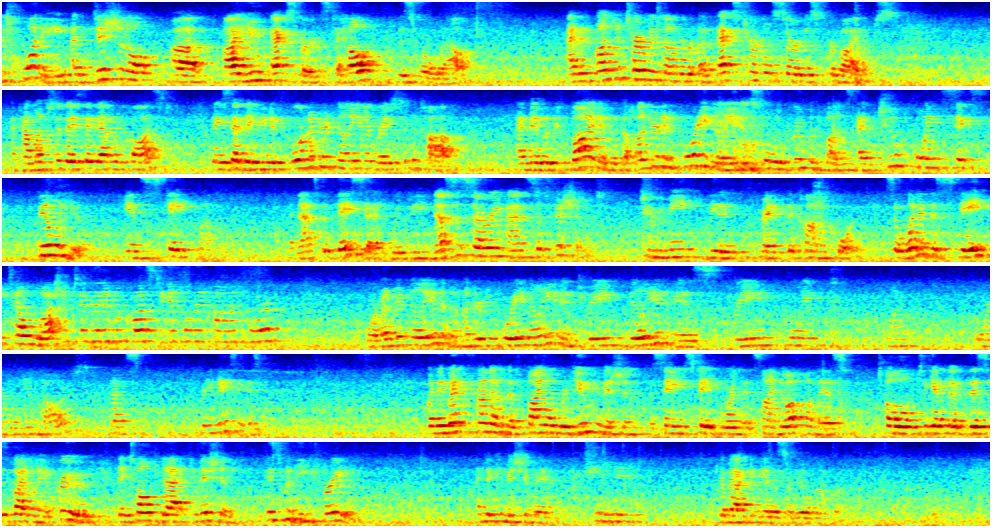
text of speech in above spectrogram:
additional uh, IU experts to help this rollout and an undetermined number of external service providers. And how much did they say that would cost? They said they needed 400 million in Race to the Top, and they would combine it with 140 million in school improvement funds and 2.6 billion in state money. And that's what they said would be necessary and sufficient to meet the, right, the Common Core. So what did the state tell Washington that it would cost to implement Common Core? 400 million and 140 million and 3 billion is 3.14 billion dollars. That's pretty amazing, isn't it? When they went in front of the final review commission, the same state board that signed off on this, told to get the, this finally approved, they told that commission this would be free. And the commission went, go back and get us a real number.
